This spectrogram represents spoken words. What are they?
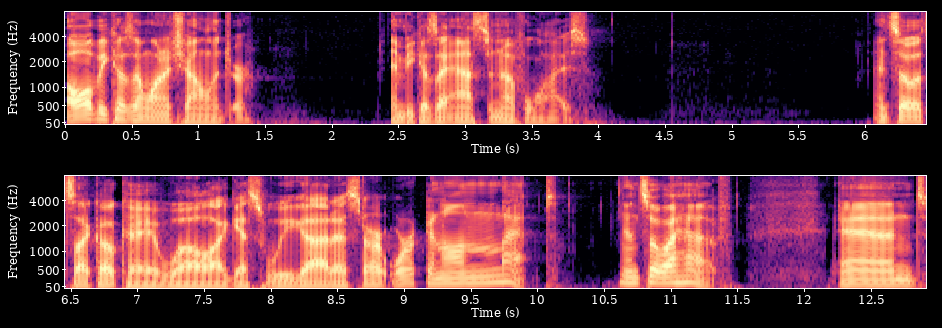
All because I want a challenger and because I asked enough whys. And so it's like, okay, well, I guess we got to start working on that. And so I have. And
